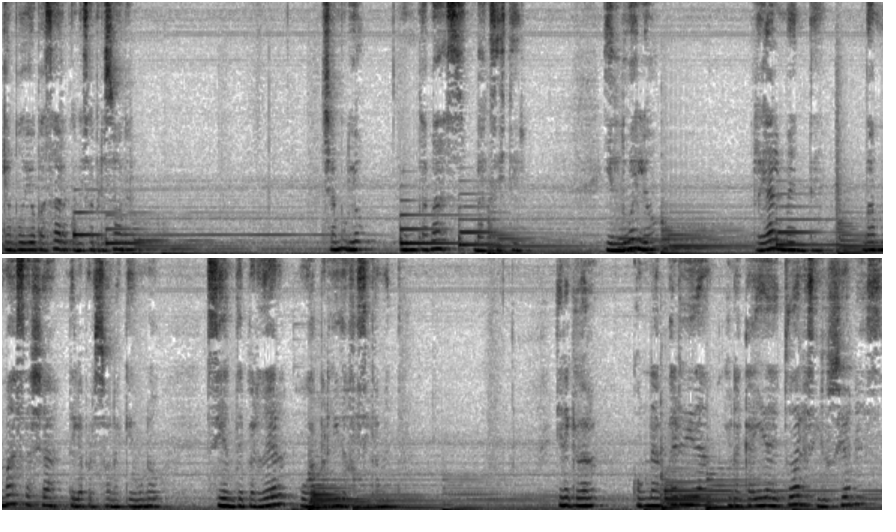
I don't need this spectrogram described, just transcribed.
que han podido pasar con esa persona ya murió, nunca más va a existir. Y el duelo realmente va más allá de la persona que uno siente perder o ha perdido físicamente. Tiene que ver con una pérdida y una caída de todas las ilusiones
